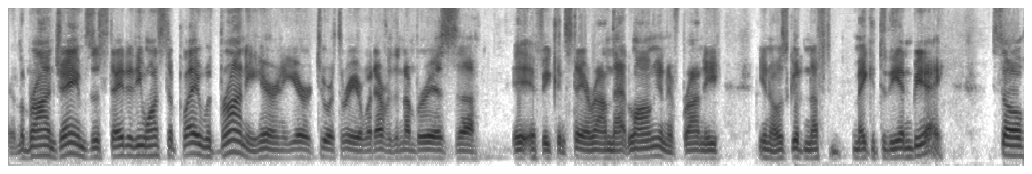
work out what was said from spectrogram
LeBron James has stated he wants to play with Bronny here in a year or two or three or whatever the number is, uh, if he can stay around that long, and if Bronny, you know, is good enough to make it to the NBA. So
